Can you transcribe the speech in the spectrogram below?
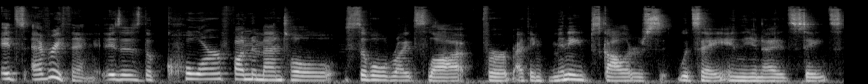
It's everything. It is the core fundamental civil rights law for, I think, many scholars would say in the United States.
